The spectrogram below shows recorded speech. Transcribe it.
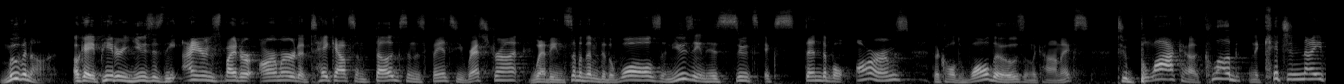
Moving on. Okay, Peter uses the Iron Spider armor to take out some thugs in this fancy restaurant, webbing some of them to the walls and using his suit's extendable arms, they're called Waldos in the comics, to block a club and a kitchen knife.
